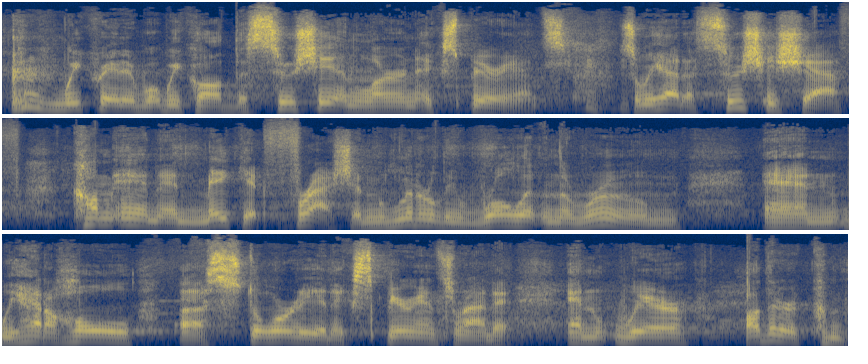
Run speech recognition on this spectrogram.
we created what we called the sushi and learn experience. So we had a sushi chef come in and make it fresh and literally roll it in the room. And we had a whole uh, story and experience around it. And where other com-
